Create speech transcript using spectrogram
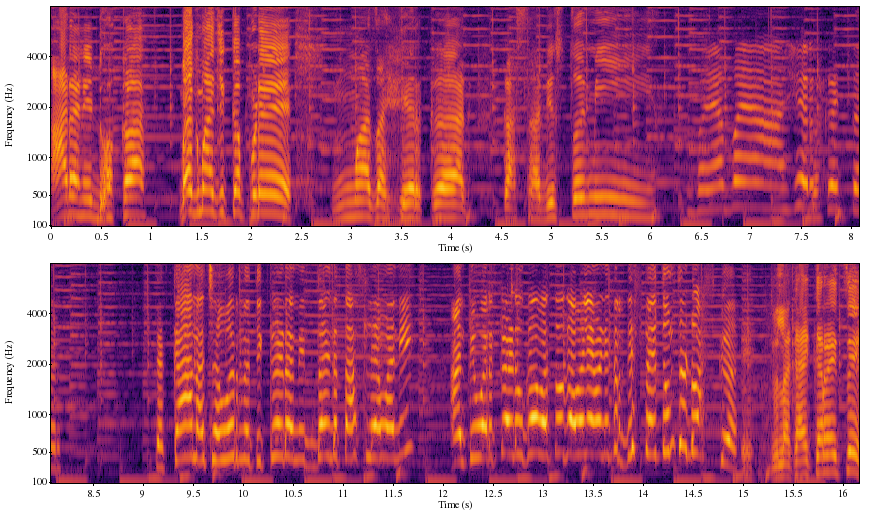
आडाने ढोकळा बघ माझे कपडे. माझा हेअर कट कसा दिसतोय मी. बया बया हेअरकट तर. त्या कानाच्या वरनं ती कडाने दंडत असल्यावानी आणि ती वर कडू गावात गावाल्यावानी तर दिसतंय तुमचं डोसक. तुला काय करायचंय?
